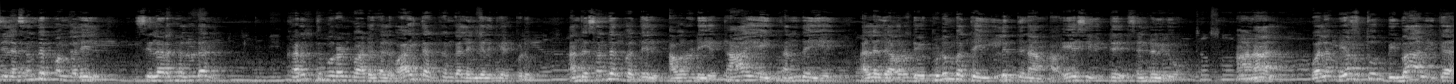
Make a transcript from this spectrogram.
சில சந்தர்ப்பங்களில் சிலர்களுடன் கருத்து முரண்பாடுகள் வாய் தர்க்கங்கள் எங்களுக்கு ஏற்படும். அந்த சந்தர்ப்பத்தில் அவருடைய தாயை தந்தையை அல்லது அவருடைய குடும்பத்தை இழுத்து நாம் ஏசிவிட்டு சென்று விடுவோம். ஆனால் வலம் எஃப்து பிபாலிக்க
